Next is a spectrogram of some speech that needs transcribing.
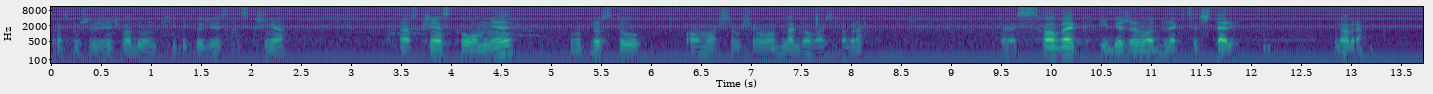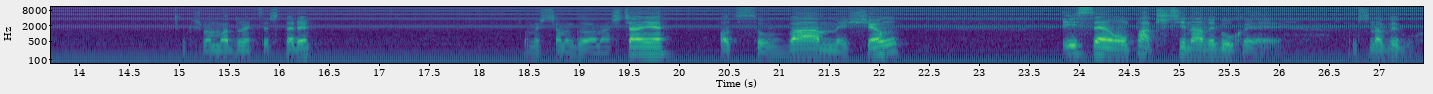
Teraz muszę wziąć ładunki, tylko gdzie jest ta skrzynia? A skrzynia jest koło mnie. Po prostu... O, właśnie musiało odlagować, dobra. To jest schowek i bierzemy ładunek C4. Dobra. Jak już mam ładunek C4, Pomieszczamy go na ścianie. Odsuwamy się. I se patrzcie na wybuchy. Znaczy na wybuch.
